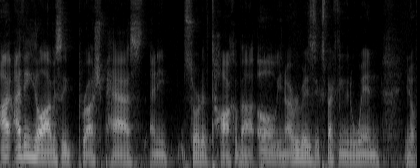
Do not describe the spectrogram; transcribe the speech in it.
I, I think he'll obviously brush past any sort of talk about oh you know everybody's expecting you to win you know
